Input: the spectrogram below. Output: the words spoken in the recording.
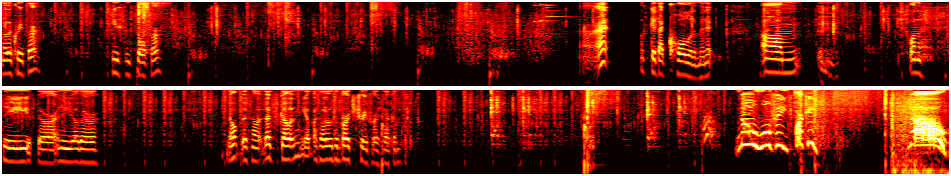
Another creeper. Use some sulfur. Alright. Let's get that coal in a minute. Um, just want to see if there are any other... Nope, that's not... That's skeleton. Yep, I thought it was a birch tree for a second. No, Wolfie! Sparky! No!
